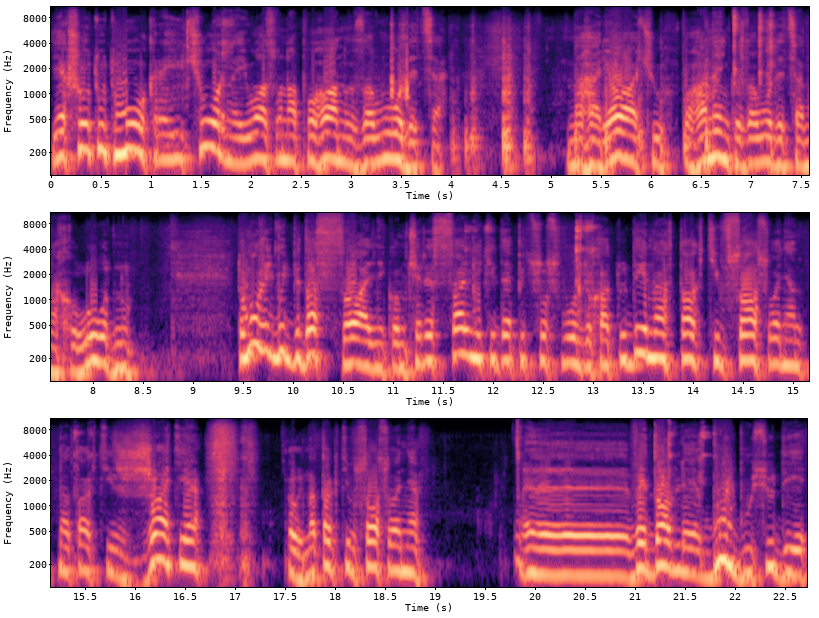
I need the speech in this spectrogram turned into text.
Якщо тут мокре і чорне, і у вас вона погано заводиться на гарячу, поганенько заводиться на холодну, то може бути біда з сальником. Через сальник іде підсос воздуха туди на такті всасування, на такті зжаття, ой, на такті всасування е, видавлює бульбу сюди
